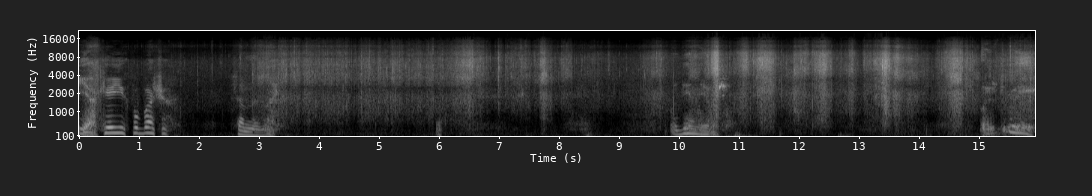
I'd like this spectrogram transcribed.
Як я їх побачу, сам не знаю. Один і ось. Ось другий.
